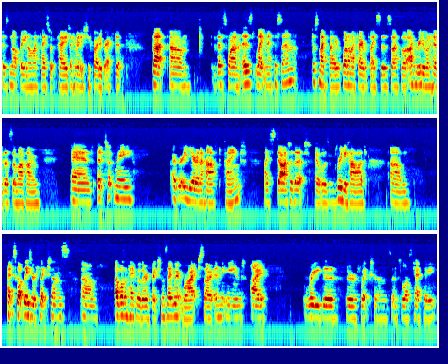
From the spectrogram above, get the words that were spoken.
it's not been on my Facebook page. I haven't actually photographed it. But um, this one is Lake Matheson, just my favorite, one of my favorite places. So I thought I really want to have this in my home. And it took me over a year and a half to paint. I started it. It was really hard. Um, I just got these reflections. Um, I wasn't happy with the reflections. They weren't right. So in the end, I redid the reflections until I was happy.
